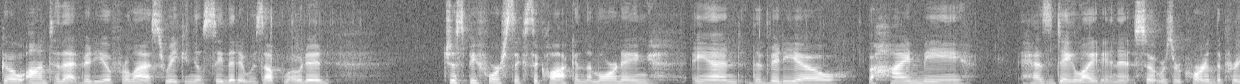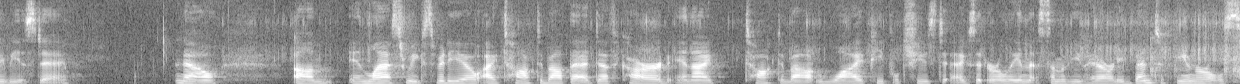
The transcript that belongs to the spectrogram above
go onto that video for last week and you'll see that it was uploaded just before 6 o'clock in the morning. And the video behind me has daylight in it, so it was recorded the previous day. Now, um, in last week's video, I talked about that death card and I talked about why people choose to exit early and that some of you had already been to funerals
